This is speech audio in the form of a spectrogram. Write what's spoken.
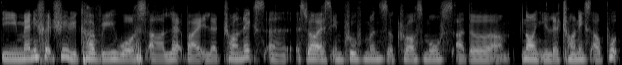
The manufacturing recovery was uh, led by electronics, uh, as well as improvements across most other um, non-electronics output.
